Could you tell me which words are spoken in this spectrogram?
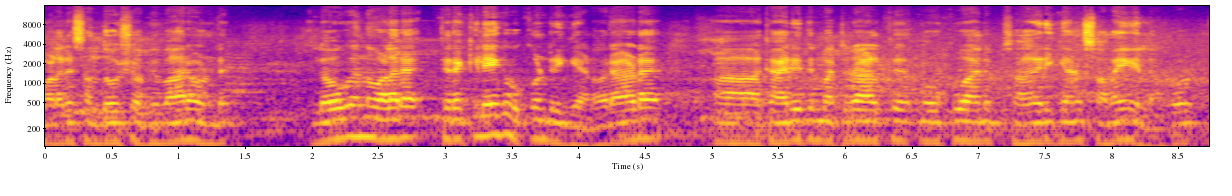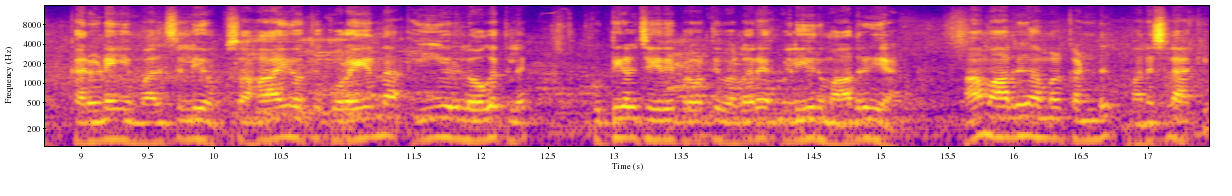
വളരെ സന്തോഷവും അഭിമാനമുണ്ട് ലോകം ഇന്ന് വളരെ തിരക്കിലേക്ക് പോയിക്കൊണ്ടിരിക്കുകയാണ്. ഒരാളുടെ കാര്യത്തിൽ മറ്റൊരാൾക്ക് നോക്കുവാനും സഹകരിക്കാനും സമയമില്ല. അപ്പോൾ കരുണയും വാത്സല്യവും സഹായവും ഒക്കെ കുറയുന്ന ഈ ഒരു ലോകത്തിൽ കുട്ടികൾ ചെയ്ത ഈ പ്രവൃത്തി വളരെ വലിയൊരു മാതൃകയാണ്. ആ മാതൃക നമ്മൾ കണ്ട് മനസ്സിലാക്കി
